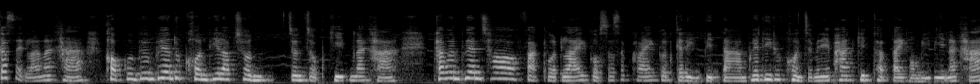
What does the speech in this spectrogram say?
ก็เสร็จแล้วนะคะ ขอบคุณเพื่อนๆทุกคนที่รับชมจนจบคลิปนะคะ ถ้าเพื่อนๆชอบฝากกดไลค์กด subscribe กดกระดิ่งติดตาม เพื่อที่ทุกคนจะไม่ได้พลาดคลิปถัดไปของบีบีนะคะ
